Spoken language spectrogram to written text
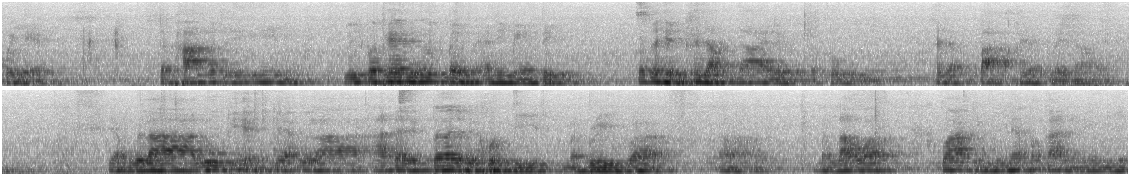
fade แต่ภาพก็จะนิ่งๆหรืออีกประเภทหนึงก็เป็น animatic ก็จะเห็นขยับได้เลยในการ์ตูนขยับปากขยับอะไรได้ อย่างเวลารูปที่เห็นแกเวลาart director จะเป็นคน brief มา brief ว่ามันเล่าว่า วาดอย่างนี้นะต้องการอย่างนี้อย่างนี้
